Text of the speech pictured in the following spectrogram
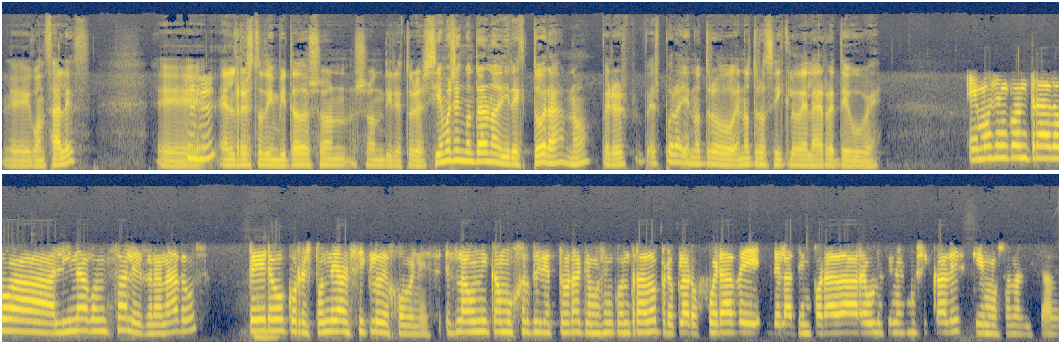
eh, González, eh, el resto de invitados son, son directores. Sí hemos encontrado una directora, ¿no? Pero es, es por ahí en otro, en otro ciclo de la RTV. Hemos encontrado a Lina González Granados, pero corresponde al ciclo de jóvenes. Es la única mujer directora que hemos encontrado, pero claro, fuera de, de la temporada Revoluciones Musicales que hemos analizado.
